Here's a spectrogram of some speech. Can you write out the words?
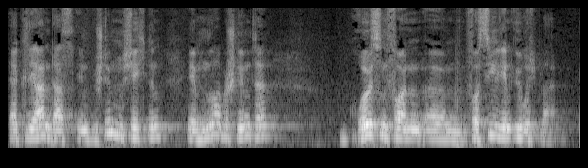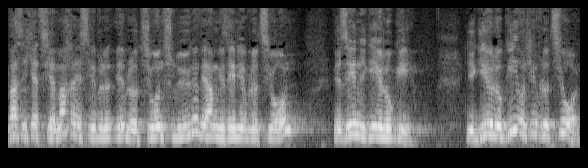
erklären, dass in bestimmten Schichten eben nur bestimmte Größen von ähm, Fossilien übrig bleiben. Was ich jetzt hier mache, ist die Evolutionslüge. Wir haben gesehen die Evolution. Wir sehen die Geologie. Die Geologie und die Evolution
